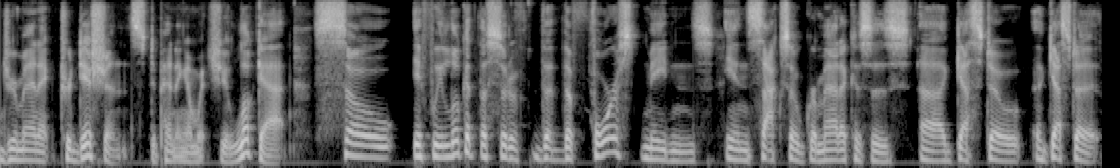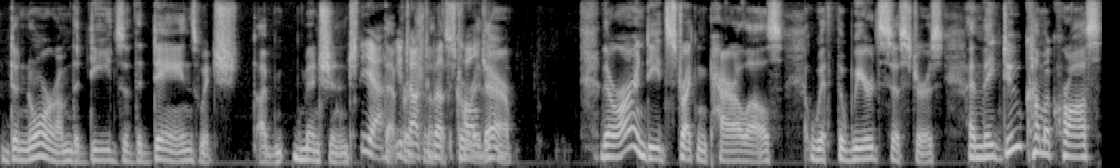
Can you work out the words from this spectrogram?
Germanic traditions, depending on which you look at. So if we look at the sort of the, the forest maidens in Saxo Grammaticus's uh, Gesto, uh, Gesta Danorum, the deeds of the Danes, which I mentioned Yeah, that you version talked of about the story there. There are indeed striking parallels with the Weird Sisters, and they do come across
